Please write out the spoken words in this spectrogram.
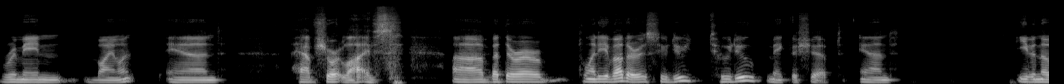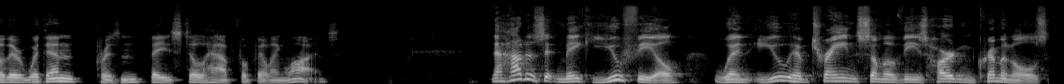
remain violent and have short lives. Uh, but there are plenty of others who do who do make the shift. And even though they're within prison, they still have fulfilling lives. Now, how does it make you feel when you have trained some of these hardened criminals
